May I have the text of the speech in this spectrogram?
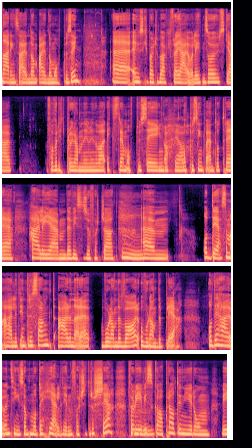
næringseiendom, eiendom og oppussing. Eh, jeg husker bare tilbake fra jeg var liten, så husker jeg favorittprogrammene mine var Ekstrem oppussing, oh, ja. oppussing på 123, Herlig hjem, det vises jo fortsatt. Mm. Um, og det som er litt interessant, er den derre hvordan det var, og hvordan det ble. Og det er jo en ting som på en måte hele tiden fortsetter å skje. Fordi vi skaper alltid nye rom, vi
